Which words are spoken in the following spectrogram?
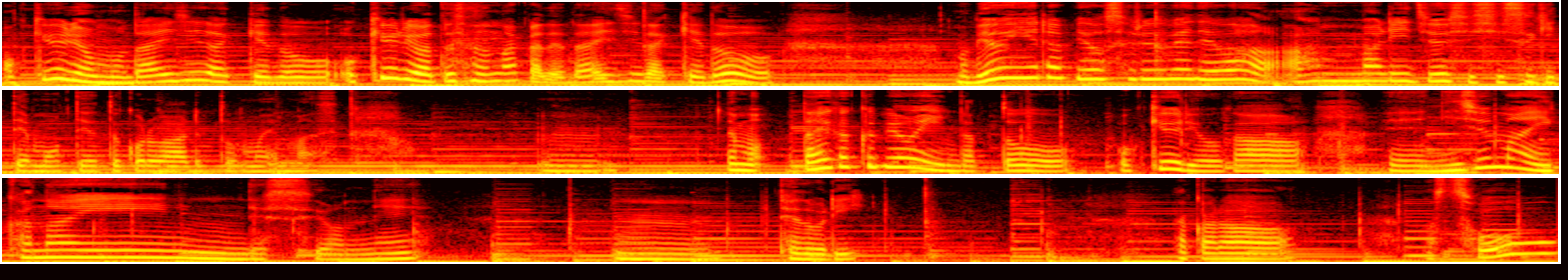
うお給料も大事だけどお給料私の中で大事だけど、まあ、病院選びをする上ではあんまり重視しすぎてもっていうところはあると思います。うん、でも大学病院だとお給料が、えー、20万いかないんですよね。うん、手取り。だから、そう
